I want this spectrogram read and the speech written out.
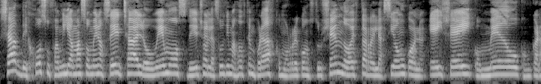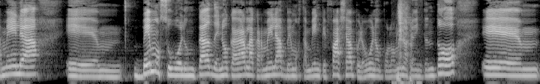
ya dejó su familia más o menos hecha, lo vemos de hecho en las últimas dos temporadas como reconstruyendo esta relación con AJ, con Meadow, con Carmela. Em, vemos su voluntad de no cagarla a Carmela, vemos también que falla, pero bueno, por lo menos lo intentó. Eh,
